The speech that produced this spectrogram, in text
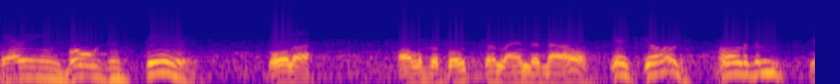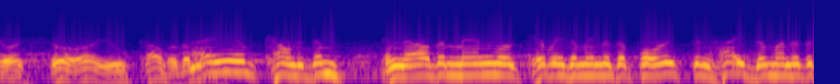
carrying bows and spears. Bola, all of the boats are landed now. yes, Gold, all of them. You're sure you counted them? I have counted them, and now the men will carry them into the forest and hide them under the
